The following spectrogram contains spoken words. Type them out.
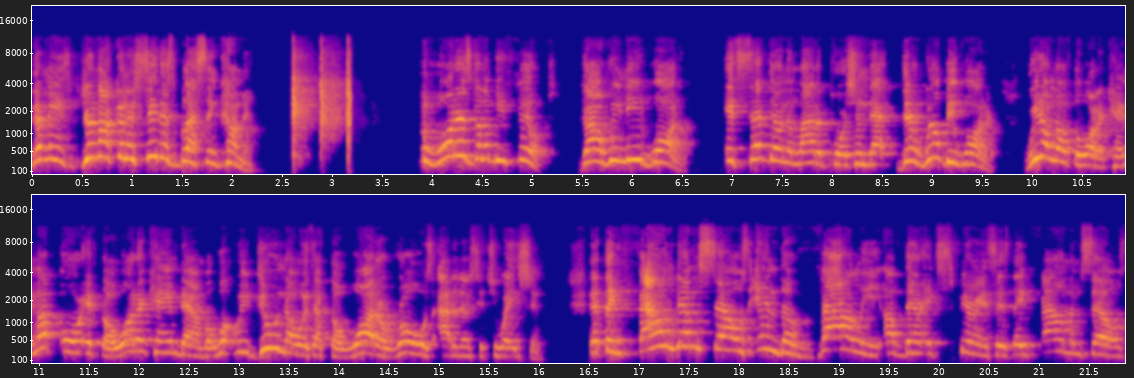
that means you're not going to see this blessing coming. The water is going to be filled. God, we need water. It said there in the latter portion that there will be water. We don't know if the water came up or if the water came down, but what we do know is that the water rose out of their situation. That they found themselves in the valley of their experiences. They found themselves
